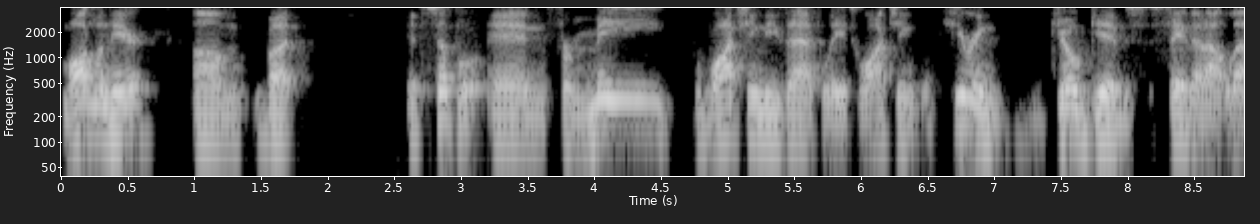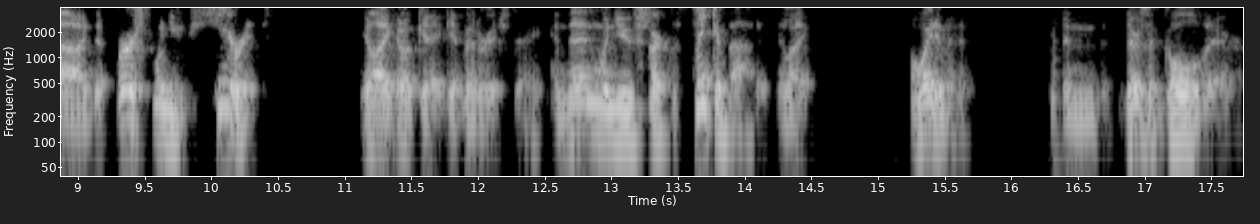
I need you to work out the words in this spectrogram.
maudlin here. Um, but it's simple. And for me, watching these athletes, watching, hearing Joe Gibbs say that out loud, at first, when you hear it, you're like, okay, get better each day. And then when you start to think about it, you're like, oh, wait a minute. And there's a goal there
